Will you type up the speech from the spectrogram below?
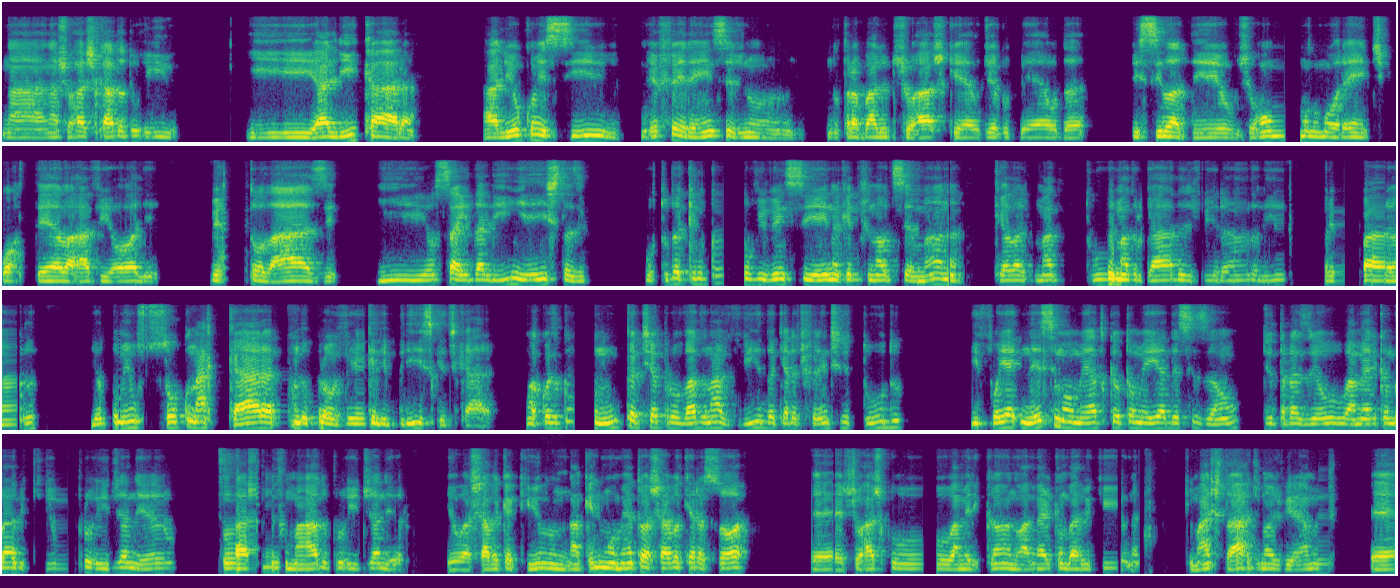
na, na churrascada do Rio. E ali, cara, ali eu conheci referências no, no trabalho de churrasco, que é o Diego Belda, Priscila Deus, Rômulo Morente, Portela, Ravioli, Bertolazzi, e eu saí dali em êxtase por tudo aquilo que eu vivenciei naquele final de semana, aquelas duas madrugadas virando ali, preparando, e eu tomei um soco na cara quando eu provei aquele brisket, cara. Uma coisa que eu nunca tinha provado na vida, que era diferente de tudo. E foi nesse momento que eu tomei a decisão de trazer o American Barbecue para o Rio de Janeiro, churrasco defumado para o Rio de Janeiro. Eu achava que aquilo, naquele momento, eu achava que era só é, churrasco americano, American Barbecue, né? Que mais tarde nós viemos é,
